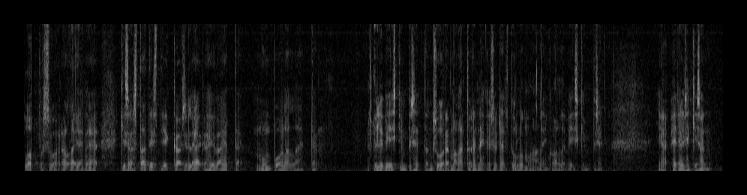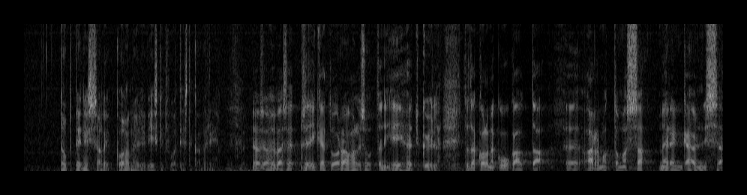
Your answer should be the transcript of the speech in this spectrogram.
loppusuoralla. Ja nämä kisan statistiikka on sille aika hyvä, että mun puolella, että yli 50 on suuremmalla todennäköisyydellä tullut maaliin kuin alle 50 Ja edellisen kisan top tenissä oli kolme yli 50-vuotiaista kaveria. Joo, se on hyvä. Se, se ikä tuo rauhallisuutta, niin ei hötkyillä. Tuota kolme kuukautta armottomassa merenkäynnissä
